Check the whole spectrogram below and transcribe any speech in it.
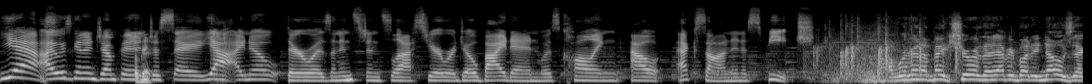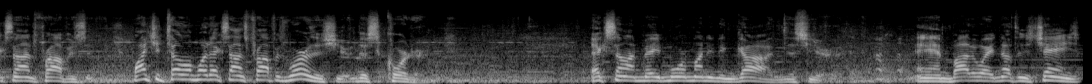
yeah, I was going to jump in okay. and just say, yeah, I know there was an instance last year where Joe Biden was calling out Exxon in a speech. We're going to make sure that everybody knows Exxon's profits. Why don't you tell them what Exxon's profits were this year, this quarter? Exxon made more money than God this year. And by the way, nothing's changed.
